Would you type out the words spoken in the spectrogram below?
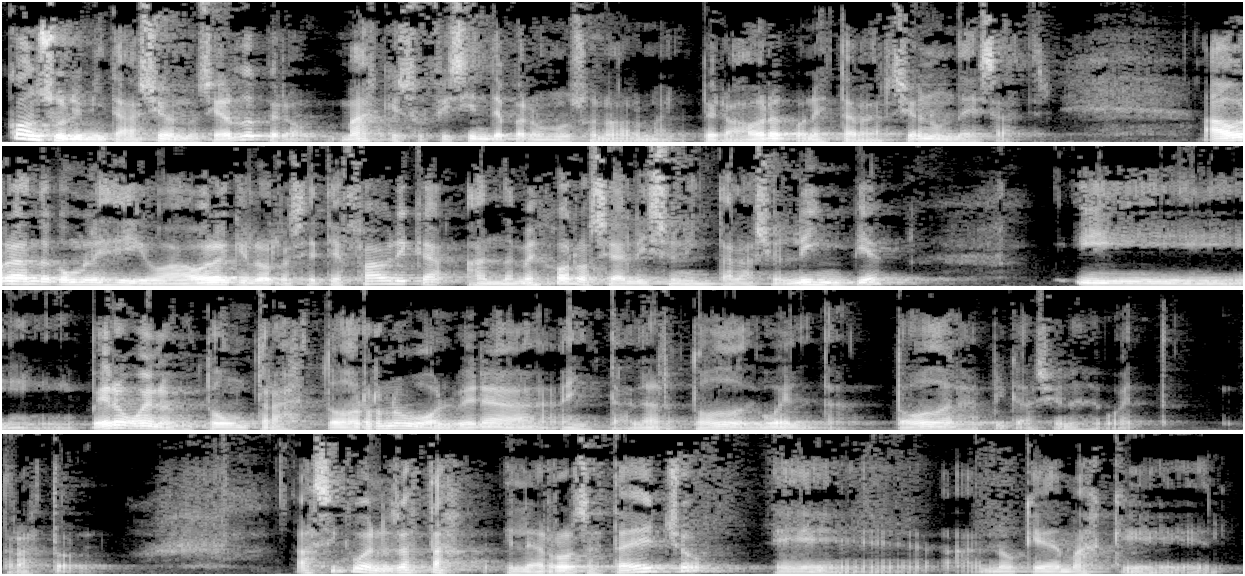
Con su limitación, ¿no es cierto? Pero más que suficiente para un uso normal. Pero ahora con esta versión un desastre. Ahora anda, como les digo, ahora que lo reseté a fábrica, anda mejor, o sea, le hice una instalación limpia y, pero bueno, todo un trastorno volver a, instalar todo de vuelta, todas las aplicaciones de vuelta. Trastorno. Así que bueno, ya está, el error ya está hecho, eh, no queda más que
